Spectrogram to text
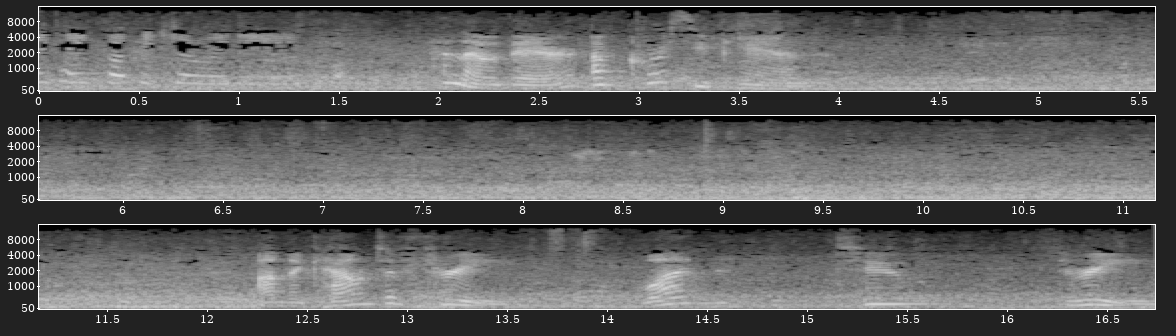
I take a picture with you? Hello there. Of course you can. On the count of three. One, two, three.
